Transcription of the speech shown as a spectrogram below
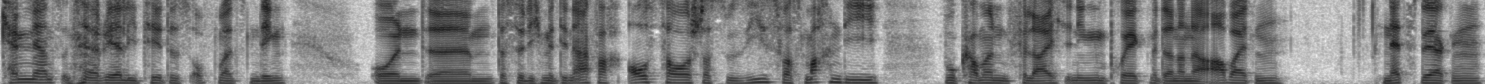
kennenlernst. In der Realität ist oftmals ein Ding. Und ähm, dass du dich mit denen einfach austauschst, dass du siehst, was machen die, wo kann man vielleicht in irgendeinem Projekt miteinander arbeiten, Netzwerken,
